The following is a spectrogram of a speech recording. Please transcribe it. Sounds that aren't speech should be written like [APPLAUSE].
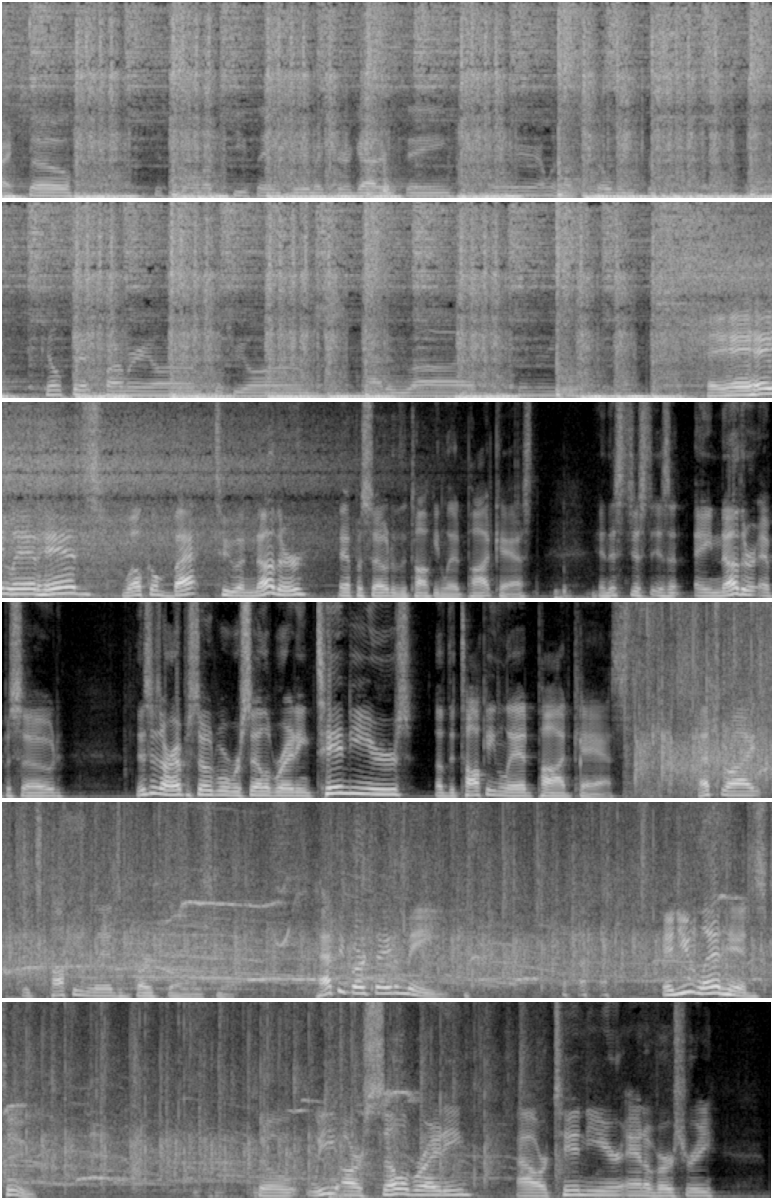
All right, so just pulling up a few things here, make sure I got everything. There, I went on so many freaking Keltec, Primary Arms, Century Arms, IWI, Henry. Hey, hey, hey, lead heads! Welcome back to another episode of the Talking Lead podcast. And this just isn't another episode. This is our episode where we're celebrating 10 years of the Talking Lead podcast. That's right, it's Talking Lead's birthday this month. Happy birthday to me. [LAUGHS] and you leadheads too. So we are celebrating our 10 year anniversary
